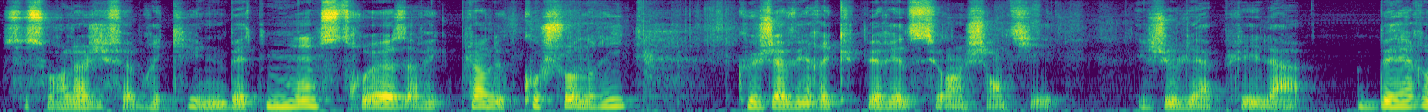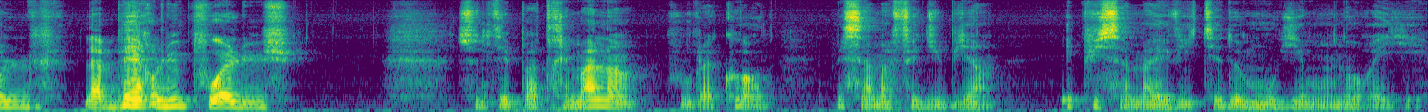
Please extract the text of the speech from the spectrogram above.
Ce soir-là, j'ai fabriqué une bête monstrueuse avec plein de cochonneries que j'avais récupérées sur un chantier, et je l'ai appelée la berlu, la berlu poilue. Ce n'était pas très malin, je vous l'accorde, mais ça m'a fait du bien, et puis ça m'a évité de mouiller mon oreiller.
